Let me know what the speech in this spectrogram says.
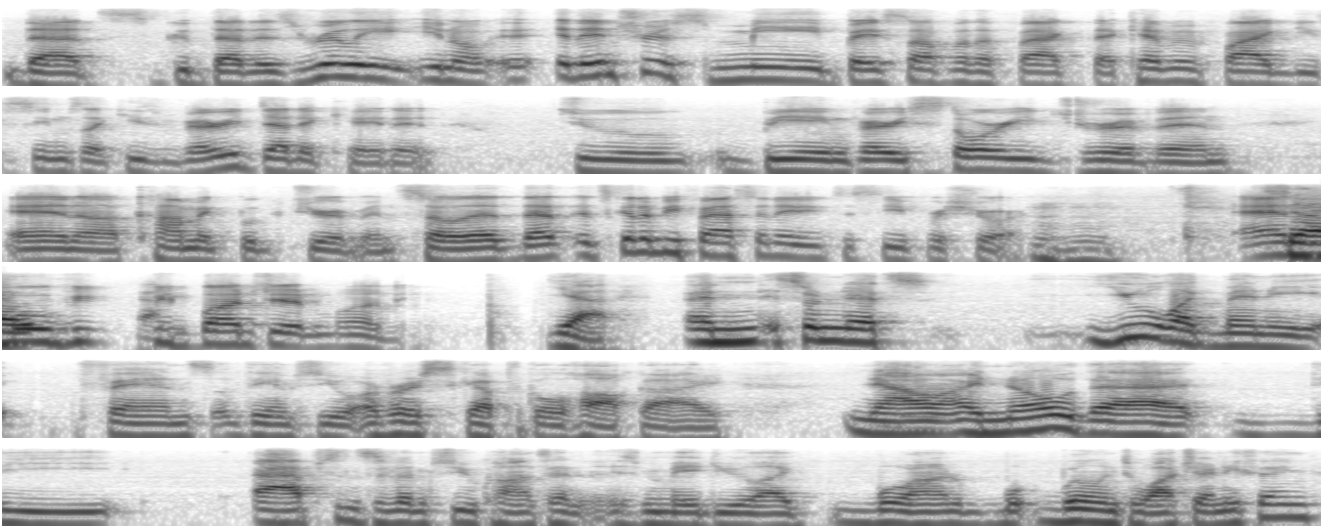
that's good. That is really, you know, it, it interests me based off of the fact that Kevin Feige seems like he's very dedicated to being very story driven and uh, comic book driven. So that, that it's going to be fascinating to see for sure. Mhm. And So- movie yeah. budget money. Yeah, and so Nets, you like many fans of the MCU are very skeptical of Hawkeye. Now I know that the absence of MCU content has made you like willing to watch anything.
